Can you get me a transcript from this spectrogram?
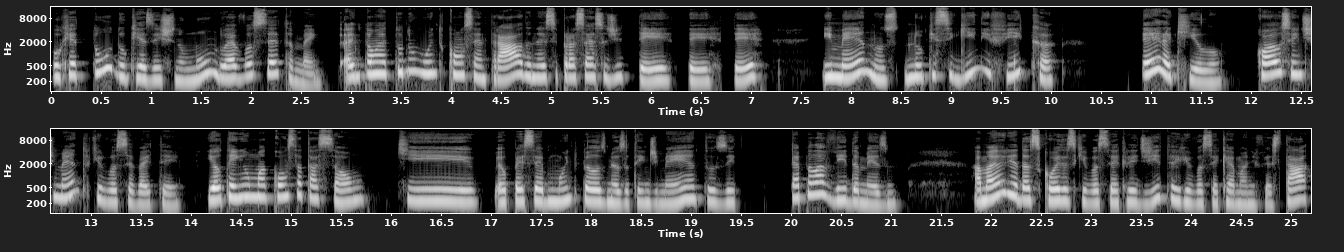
Porque tudo que existe no mundo é você também. Então é tudo muito concentrado nesse processo de ter, ter, ter, e menos no que significa ter aquilo. Qual é o sentimento que você vai ter? E eu tenho uma constatação que eu percebo muito pelos meus atendimentos e até pela vida mesmo. A maioria das coisas que você acredita que você quer manifestar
